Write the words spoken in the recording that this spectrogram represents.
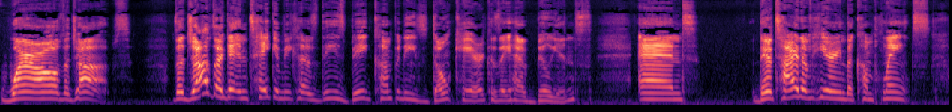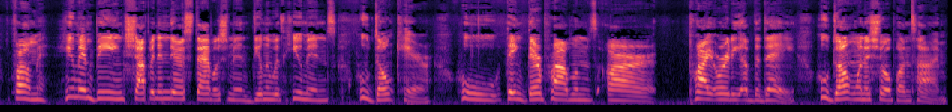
where are all the jobs? The jobs are getting taken because these big companies don't care because they have billions. And they're tired of hearing the complaints from human beings shopping in their establishment, dealing with humans who don't care, who think their problems are priority of the day, who don't want to show up on time,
